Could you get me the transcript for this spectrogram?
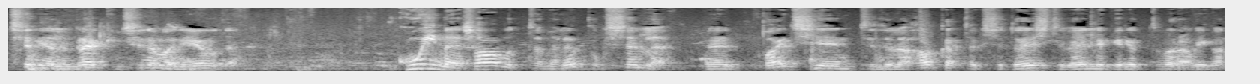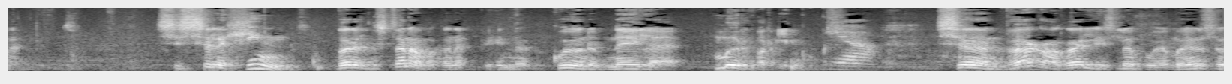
seni olen rääkinud, sinnamaani jõuda. kui me saavutame lõpuks selle, et patsientidele hakatakse tõesti välja kirjutama ravikanepit, siis selle hind võrreldes tänavakanepi hinnaga kujuneb neile mõrvarlikuks. see on väga kallis lõbu ja ma ei usu,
